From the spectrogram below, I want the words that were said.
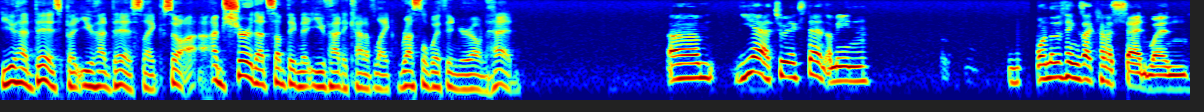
you had this but you had this like so I, i'm sure that's something that you've had to kind of like wrestle with in your own head Um, yeah, to an extent. I mean, one of the things I kind of said when,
